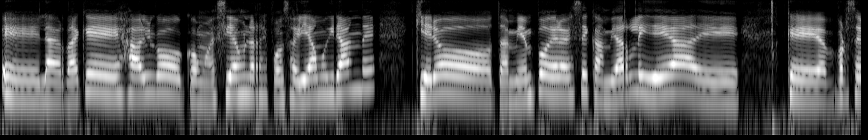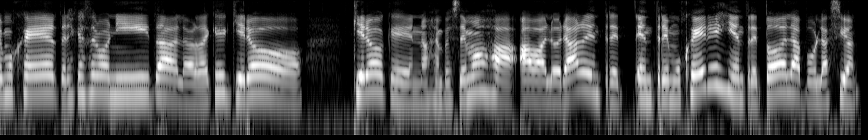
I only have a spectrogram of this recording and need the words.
Eh, la verdad que es algo, como decía, es una responsabilidad muy grande. Quiero también poder a veces cambiar la idea de que por ser mujer tenés que ser bonita. La verdad que quiero quiero que nos empecemos a, a valorar entre, entre mujeres y entre toda la población.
